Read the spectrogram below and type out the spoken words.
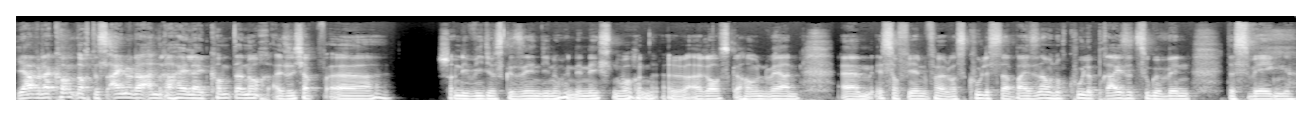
Ja, aber da kommt noch das ein oder andere Highlight, kommt da noch. Also ich habe äh, schon die Videos gesehen, die noch in den nächsten Wochen äh, rausgehauen werden. Ähm, ist auf jeden Fall was Cooles dabei. Sind auch noch coole Preise zu gewinnen. Deswegen,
